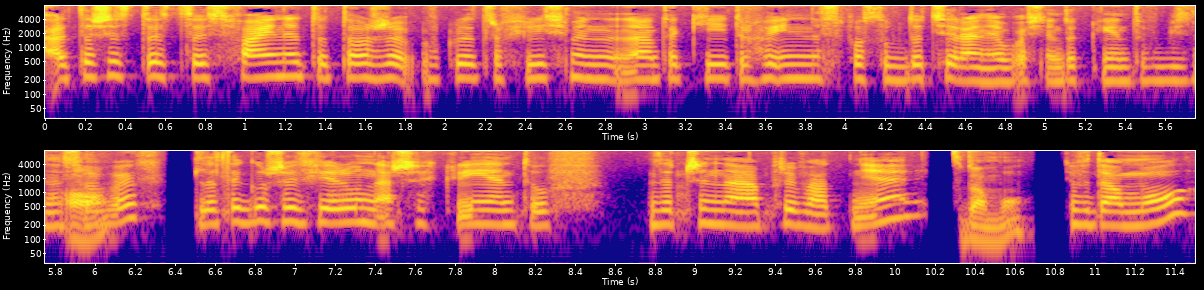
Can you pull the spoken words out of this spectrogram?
ale też jest to, co jest fajne, to to, że w ogóle trafiliśmy na taki trochę inny sposób docierania właśnie do klientów biznesowych, o. dlatego, że wielu naszych klientów zaczyna prywatnie. W domu? W domu,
